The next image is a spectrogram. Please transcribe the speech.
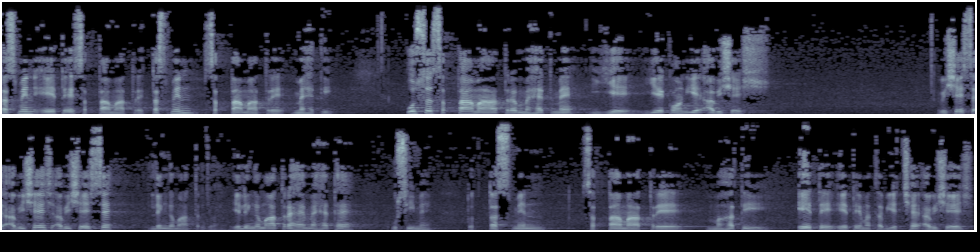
तस्मिन एते सत्ता मात्रे, तस्मिन सत्ता मात्रे महती। उस सत्ता मात्र महत में ये ये कौन? ये अविशेष। विशेष से अविशेष अविशेष से लिंग मात्र जो है। ये लिंग मात्र है, महत है, उसी में। तो तस्मिन सत्ता मात्रे महति एते एते मतलब ये छह अविशेष।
